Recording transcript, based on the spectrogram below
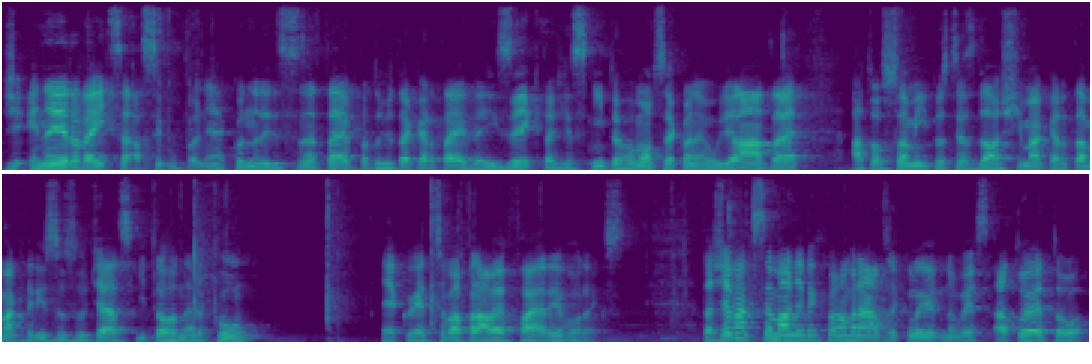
že Inner se asi úplně jako nedisnete, protože ta karta je basic, takže s ní toho moc jako neuděláte. A to samý prostě s dalšíma kartama, které jsou součástí toho nerfu, jako je třeba právě Fire Vorex. Takže maximálně bych vám rád řekl jednu věc a to je to,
